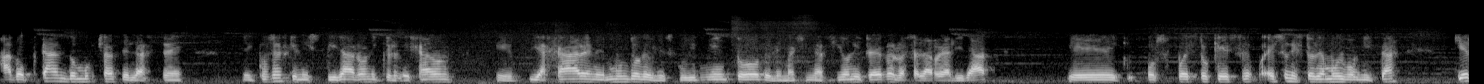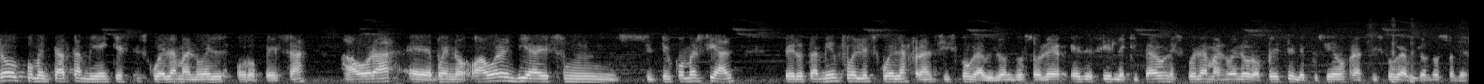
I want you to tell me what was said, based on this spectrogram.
adoptando muchas de las eh, cosas que le inspiraron y que lo dejaron eh, viajar en el mundo del descubrimiento, de la imaginación y traerlas a la realidad. por supuesto que es, es una historia muy bonita Quiero comentar también que esta escuela Manuel Oropesa, ahora, eh, bueno, ahora en día es un sitio comercial, pero también fue la escuela Francisco Gabilondo Soler, es decir, le quitaron la escuela Manuel Oropesa y le pusieron Francisco Gabilondo Soler.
